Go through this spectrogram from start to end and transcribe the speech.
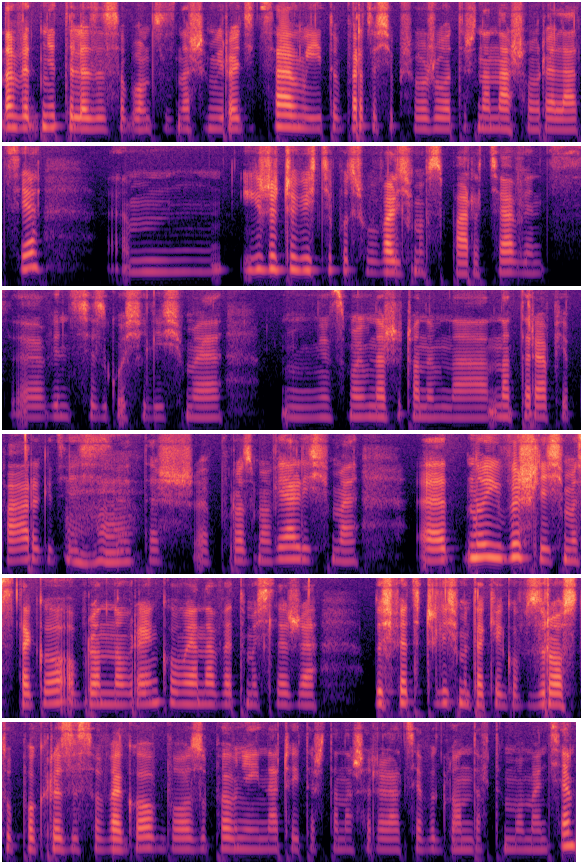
nawet nie tyle ze sobą, co z naszymi rodzicami, i to bardzo się przełożyło też na naszą relację. I rzeczywiście potrzebowaliśmy wsparcia, więc, e, więc się zgłosiliśmy mm, z moim narzeczonym na, na terapię par, gdzieś mhm. też e, porozmawialiśmy. E, no i wyszliśmy z tego obronną ręką. Ja nawet myślę, że doświadczyliśmy takiego wzrostu pokryzysowego, bo zupełnie inaczej też ta nasza relacja wygląda w tym momencie.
